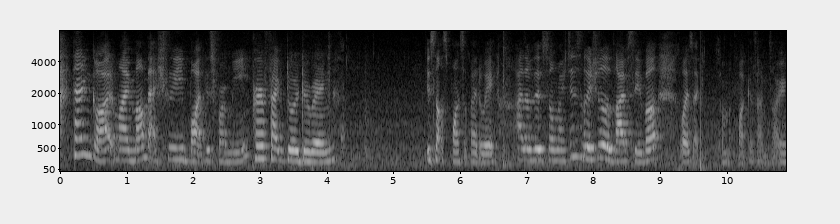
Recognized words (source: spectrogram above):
Thank god my mom actually bought this for me. Perfect deodorant it's not sponsored by the way. I love this so much. This is literally a lifesaver. What is that? Motherfuckers i'm sorry.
